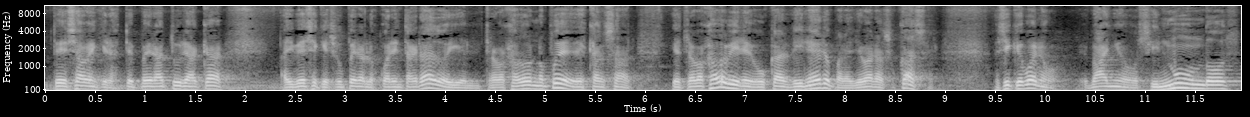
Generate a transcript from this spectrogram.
Ustedes saben que las temperaturas acá hay veces que superan los 40 grados y el trabajador no puede descansar. Y el trabajador viene a buscar dinero para llevar a su casa. Así que bueno, baños inmundos,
